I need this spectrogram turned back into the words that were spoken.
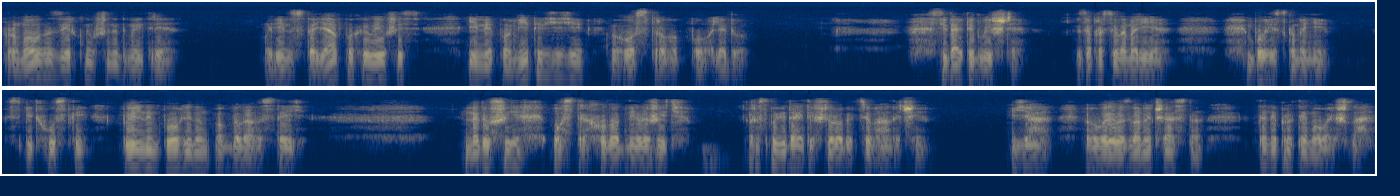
промовила, зиркнувши на Дмитрія. Він стояв, похилившись, і не помітив її гострого погляду. Сідайте ближче, запросила Марія. Боязко мені. З-під хустки пильним поглядом обвела гостей. На душі острах холодний лежить. Розповідайте, що робиться в Галичі. Я говорила з вами часто, та не про те мова йшла.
